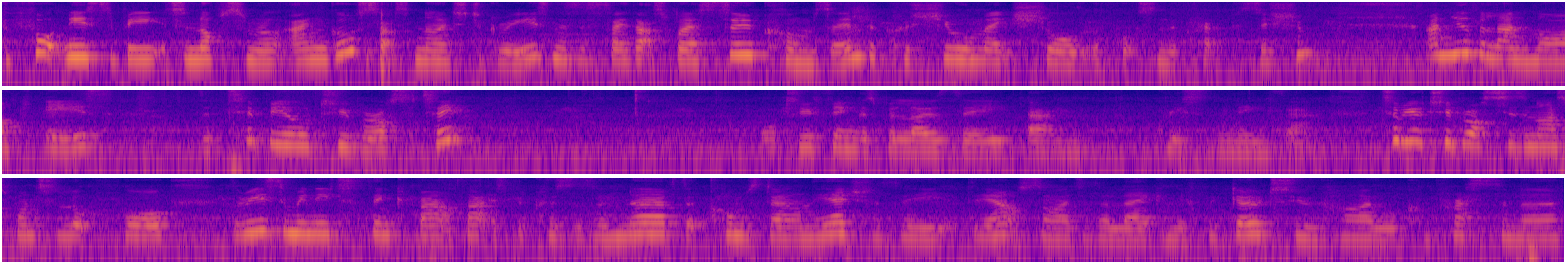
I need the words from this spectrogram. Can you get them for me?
The foot needs to be at an optimal angle, so that's 90 degrees. And as I say, that's where Sue comes in because she will make sure that the foot's in the correct position. And the other landmark is the tibial tuberosity, or two fingers below the um, crease of the knee there. Tibial tuberosity is a nice one to look for. The reason we need to think about that is because there's a nerve that comes down the edge of the, the outside of the leg and if we go too high we'll compress the nerve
